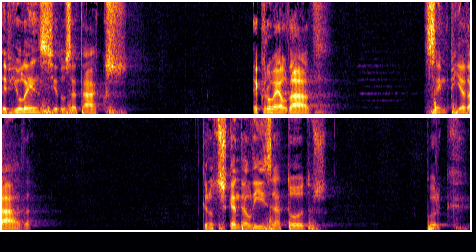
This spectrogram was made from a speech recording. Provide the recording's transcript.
a violência dos ataques, a crueldade, sem piedade, que nos escandaliza a todos, porque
